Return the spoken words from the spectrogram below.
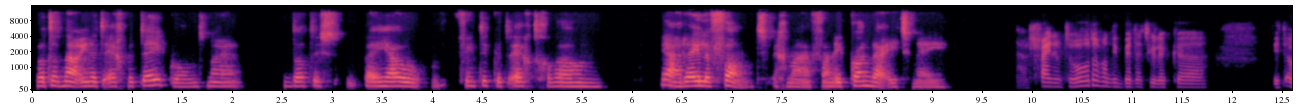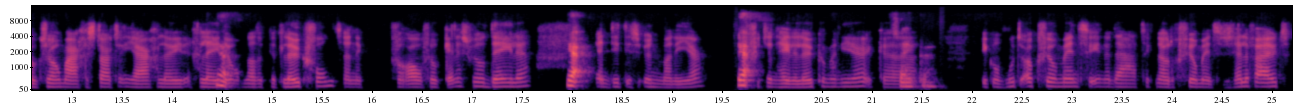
wat dat nou in het echt betekent. Maar dat is bij jou, vind ik het echt gewoon ja, relevant, zeg maar. Van ik kan daar iets mee. Nou, het is fijn om te horen, want ik ben natuurlijk eh, dit ook zomaar gestart een jaar geleden, geleden Ja. omdat ik het leuk vond en ik vooral veel kennis wil delen. Ja. En dit is een manier. Ja. Ik vind het een hele leuke manier. Ik, eh, Zeker. ik ontmoet ook veel mensen inderdaad. Ik nodig veel mensen zelf uit.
